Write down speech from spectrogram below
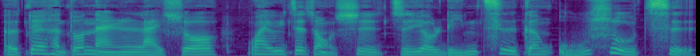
而对很多男人来说，外遇这种事只有零次跟无数次。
